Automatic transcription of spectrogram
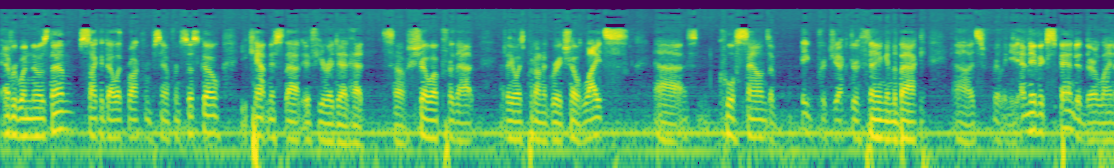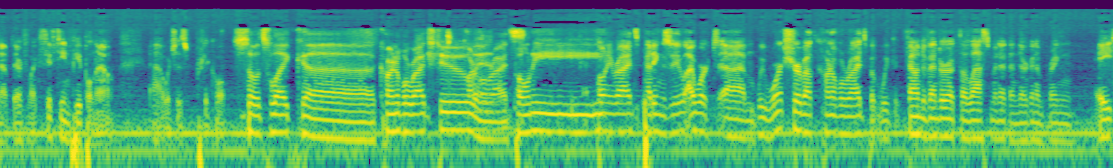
everyone knows them. Psychedelic rock from San Francisco. You can't miss that if you're a deadhead. So show up for that. They always put on a great show. Lights, uh, cool sounds, a big projector thing in the back. Uh, it's really neat. And they've expanded their lineup there for like 15 people now, uh, which is pretty cool. So it's like uh, carnival rides too, Carnival and rides. pony. Pony rides, petting zoo. I worked. Um, we weren't sure about the carnival rides, but we found a vendor at the last minute, and they're going to bring eight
